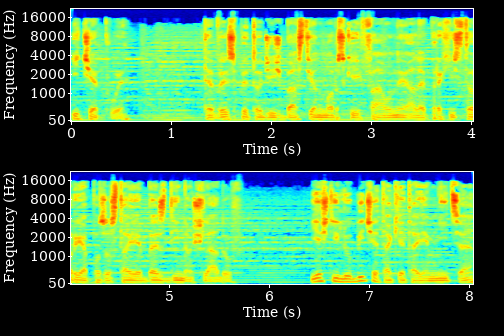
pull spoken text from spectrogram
i ciepły. Te wyspy to dziś bastion morskiej fauny, ale prehistoria pozostaje bez dinośladów. Jeśli lubicie takie tajemnice,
